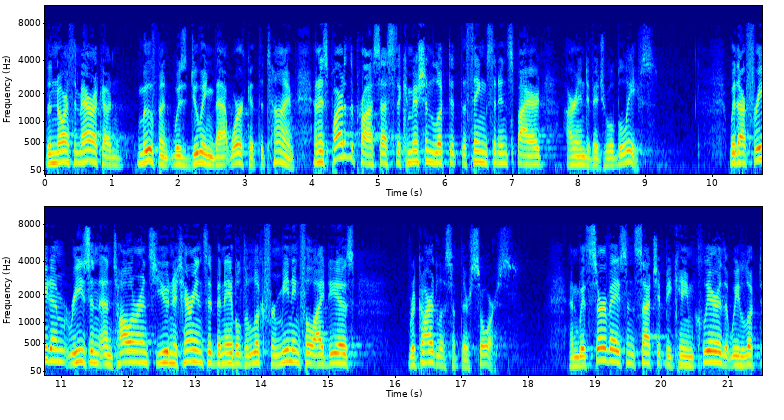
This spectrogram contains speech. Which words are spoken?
The North American movement was doing that work at the time. And as part of the process, the Commission looked at the things that inspired our individual beliefs. With our freedom, reason, and tolerance, Unitarians have been able to look for meaningful ideas regardless of their source. And with surveys and such, it became clear that we looked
